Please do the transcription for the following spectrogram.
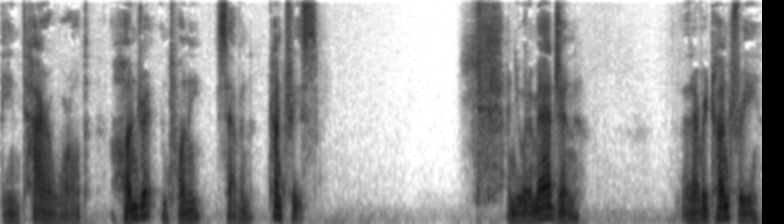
the entire world, 127 countries. And you would imagine that every country,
